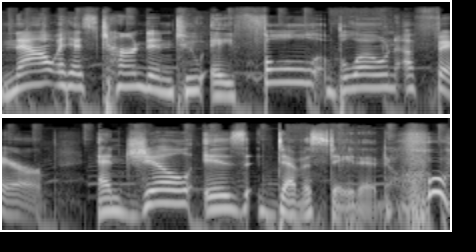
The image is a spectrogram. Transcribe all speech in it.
now it has turned into a full blown affair, and Jill is devastated. Whew.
